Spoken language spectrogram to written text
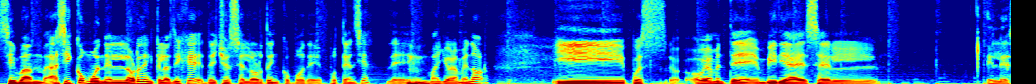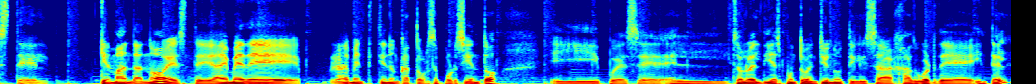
sí van así como en el orden que las dije, de hecho es el orden como de potencia, de mayor a menor. Y pues obviamente Nvidia es el el este el quien manda, ¿no? Este AMD realmente tiene un 14% y pues el, el- solo el 10.21 utiliza hardware de Intel.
